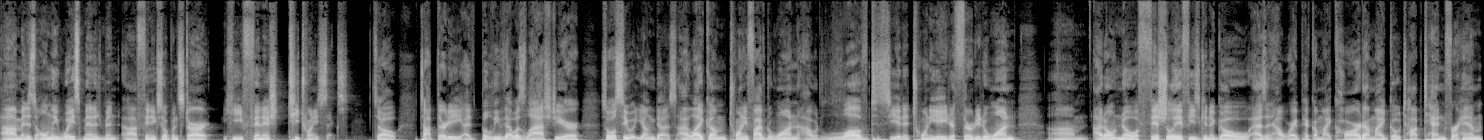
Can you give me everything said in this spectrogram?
um, and his only waste management uh, Phoenix Open start, he finished T26. So top 30, I believe that was last year. So we'll see what Young does. I like him 25 to 1. I would love to see it at 28 or 30 to 1. Um, I don't know officially if he's going to go as an outright pick on my card. I might go top 10 for him,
